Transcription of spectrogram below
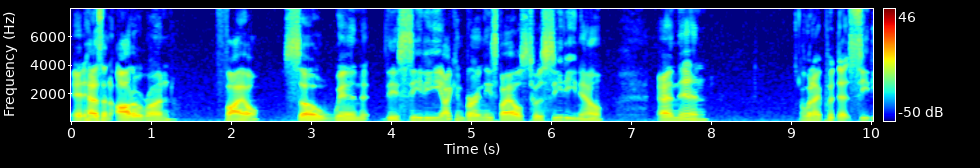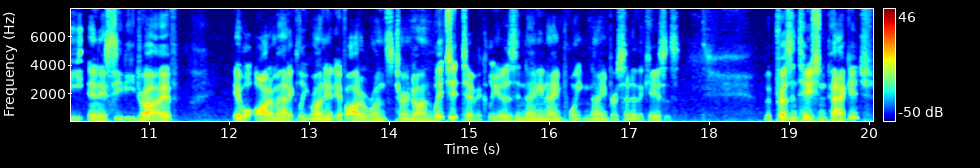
It has an auto run file, so when the CD, I can burn these files to a CD now, and then when I put that CD in a CD drive, it will automatically run it if auto runs turned on, which it typically is in 99.9% of the cases. The presentation package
